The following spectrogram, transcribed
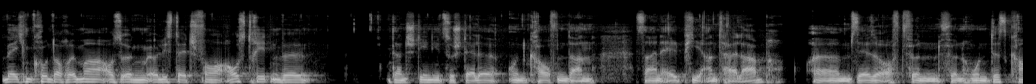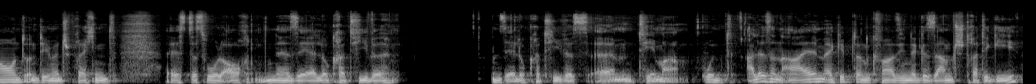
welchem Grund auch immer aus irgendeinem Early-Stage-Fonds austreten will, dann stehen die zur Stelle und kaufen dann seinen LP-Anteil ab ähm, sehr, sehr oft für einen, für einen hohen Discount und dementsprechend ist das wohl auch eine sehr lukrative ein sehr lukratives ähm, Thema. Und alles in allem ergibt dann quasi eine Gesamtstrategie,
